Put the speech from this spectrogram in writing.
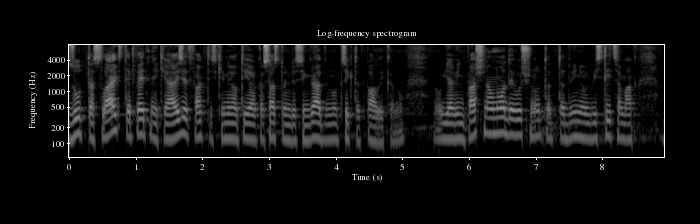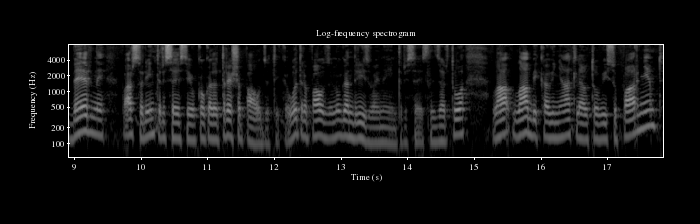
zūd tas laiks, tie pētnieki aiziet faktiski nu, jau tie, kas 80 gadi, nu, cik tad palika. Nu, nu, ja viņi paši nav nodevuši, nu, tad, tad viņu visticamāk bērni pārsvarā interesēs jau kaut kāda treša paudze. Tika. Otra paudze nu, gandrīz vai neinteresēs. Līdz ar to labi, ka viņi atļauj to visu pārņemt.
